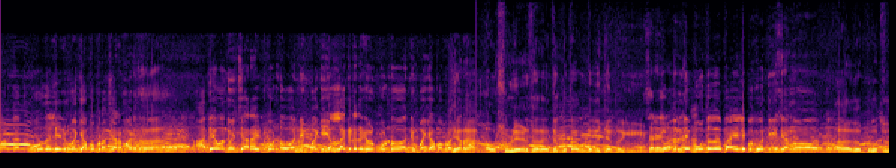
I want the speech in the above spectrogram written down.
ಮಾಡ್ತಾ ಇದ್ರು. ಹೋದಲ್ಲಿ ನಿಮ್ ಬಗ್ಗೆ ಅಪಪ್ರಚಾರ ಮಾಡಿದ್ರು. ಅದೇ ಒಂದು ವಿಚಾರ ಇಟ್ಕೊಂಡು ನಿಮ್ ಬಗ್ಗೆ ಎಲ್ಲ ಕಡೆ ಹೇಳ್ಕೊಂಡು ನಿಮ್ ಬಗ್ಗೆ ಅಪಪ್ರಚಾರ ಅವ್ರು ಸುಳ್ಳು ಹೇಳ್ತಾರೆ ಅಂತ ಗೊತ್ತಾಗ್ಬಿಟ್ಟದೆ ಜನರಿಗೆ ಭೂತದ ಬಾಯಲ್ಲಿ ಭಗವದ್ಗೀತೆ ಅನ್ನೋ ಅದು ಭೂತದ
